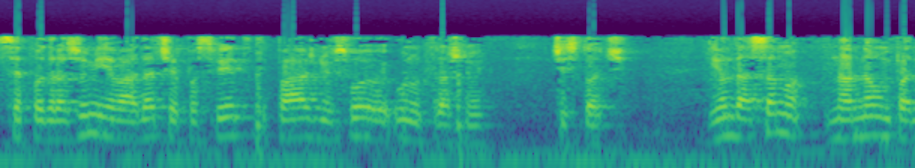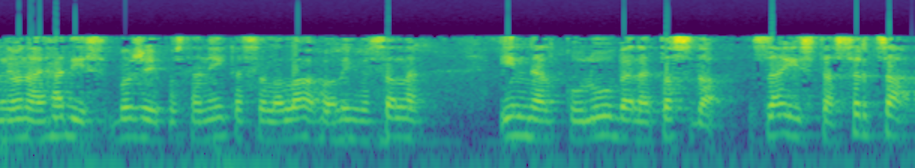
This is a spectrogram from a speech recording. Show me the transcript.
se podrazumijeva da će posvetiti pažnju svojoj unutrašnjoj čistoći. I onda samo na naum padne onaj hadis Božeg poslanika sallallahu alaihi wa sallam innal kulube le tasda. Zaista srca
